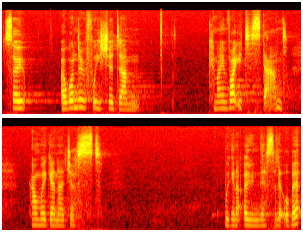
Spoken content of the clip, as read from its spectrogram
So, I wonder if we should. Um, can I invite you to stand? And we're going to just we're going to own this a little bit.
